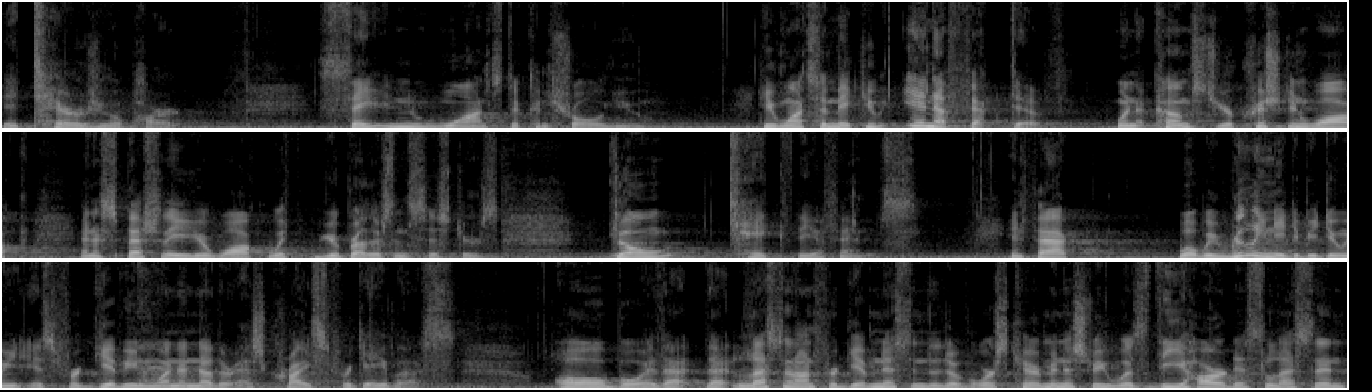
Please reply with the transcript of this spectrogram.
it tears you apart. Satan wants to control you, he wants to make you ineffective when it comes to your Christian walk and especially your walk with your brothers and sisters. Don't take the offense. In fact, what we really need to be doing is forgiving one another as Christ forgave us. Oh boy, that, that lesson on forgiveness in the divorce care ministry was the hardest lesson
